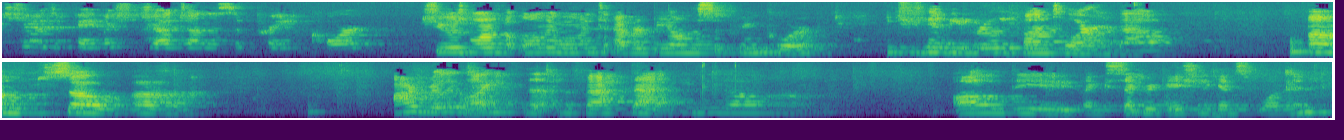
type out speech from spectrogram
She was a famous judge on the Supreme Court. She was one of the only women to ever be on the Supreme Court. And she's gonna be really fun to learn about. Um, so, uh, I really like the, the fact that even though, um, all of the, like, segregation against women,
